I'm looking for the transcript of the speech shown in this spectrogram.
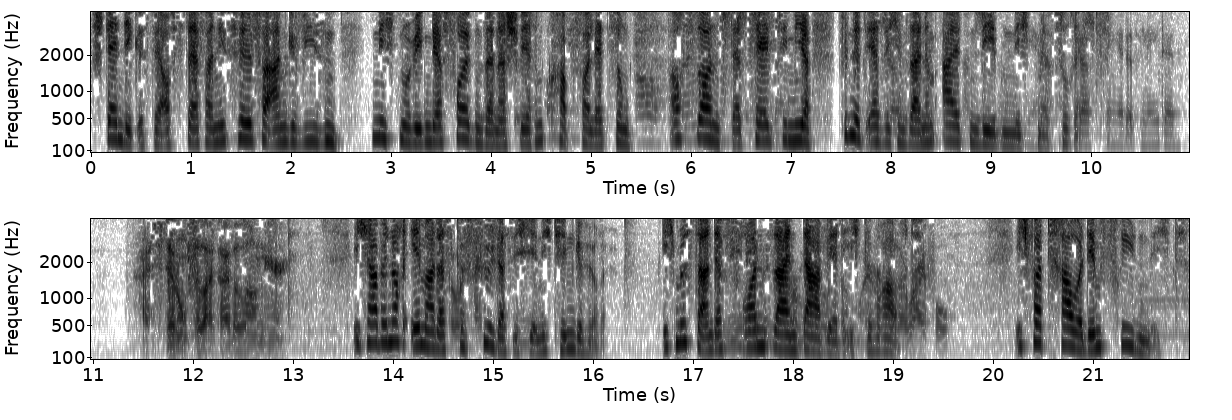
Ständig ist er auf Stephanies Hilfe angewiesen, nicht nur wegen der Folgen seiner schweren Kopfverletzung. Auch sonst, erzählt sie mir, findet er sich in seinem alten Leben nicht mehr zurecht. Ich habe noch immer das Gefühl, dass ich hier nicht hingehöre. Ich müsste an der Front sein, da werde ich gebraucht. Ich vertraue dem Frieden nicht.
